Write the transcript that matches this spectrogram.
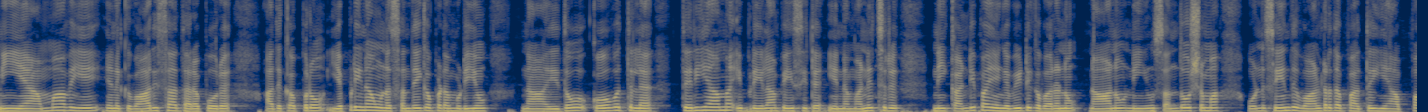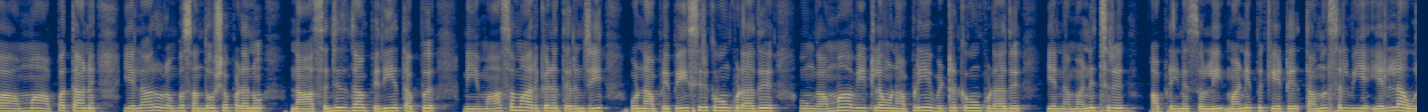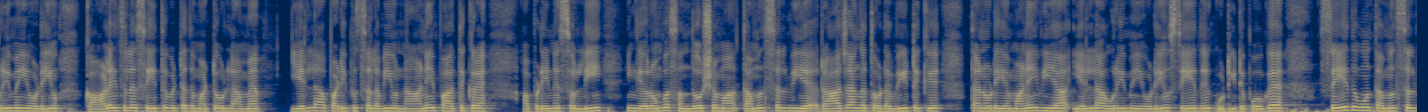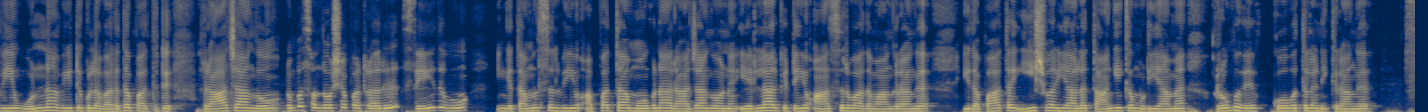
நீ என் அம்மாவையே எனக்கு வாரிசாக தரப்போகிற அதுக்கப்புறம் எப்படி நான் உன்னை சந்தேகப்பட முடியும்? நான் ஏதோ கோவத்தில் தெரியாமல் இப்படியெல்லாம் பேசிட்டேன். என்னை மன்னிச்சிரு. நீ கண்டிப்பாக எங்கள் வீட்டுக்கு வரணும். நானும் நீயும் சந்தோஷமாக ஒன்று சேர்ந்து வாழ்கிறத பார்த்து என் அப்பா அம்மா அப்பத்தானு எல்லாரும் ரொம்ப சந்தோஷப்படணும். நான் செஞ்சது தான் பெரிய தப்பு. நீ மாசமாக இருக்கன்னு தெரிஞ்சு உன்னை அப்படி பேசியிருக்கவும் கூடாது. உங்கள் அம்மா வீட்டில் உன்னை அப்படியே விட்டுருக்கவும் கூடாது. என்னை மன்னிச்சிரு. மன்னிச்சிரு அப்படின்னு சொல்லி மன்னிப்பு கேட்டு தமிழ் செல்வியை எல்லா உரிமையோடையும் காலேஜில் சேர்த்து விட்டது மட்டும் இல்லாமல் எல்லா படிப்பு செலவையும் நானே பார்த்துக்கிறேன் அப்படின்னு சொல்லி இங்கே ரொம்ப சந்தோஷமாக தமிழ் செல்வியை ராஜாங்கத்தோட வீட்டுக்கு தன்னுடைய மனைவியாக எல்லா உரிமையோடையும் சேது கூட்டிகிட்டு போக சேதுவும் தமிழ் செல்வியும் ஒன்றா வீட்டுக்குள்ளே வரதை பார்த்துட்டு ராஜாங்கம் ரொம்ப சந்தோஷப்படுறாரு. சேதுவும் இங்கே தமிழ் செல்வியும் அப்பத்தா மோகனா ராஜாங்கம்னு எல்லார்கிட்டேயும் ஆசிர்வாதம் வாங்குறாங்க. இதை பார்த்த ஈஸ்வரியால் தாங்கிக்க முடியாமல் ரொம்பவே கோவத்தில் நிற்கிறாங்க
